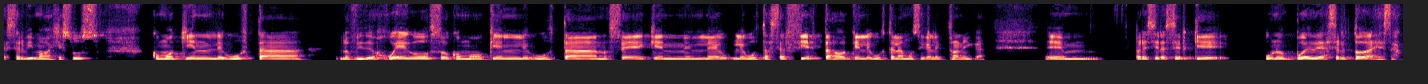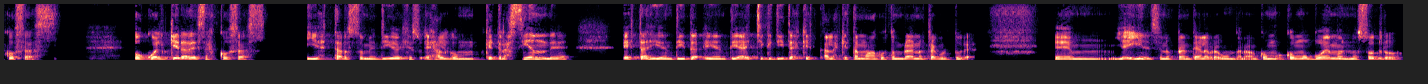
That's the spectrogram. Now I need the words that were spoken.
servimos a Jesús como a quien le gusta los videojuegos o como quien le gusta, no sé, quien le, gusta hacer fiestas o quien le gusta la música electrónica. Em, pareciera ser que uno puede hacer todas esas cosas o cualquiera de esas cosas y estar sometido a Jesús es algo que trasciende estas identidades chiquititas que, a las que estamos acostumbrados en nuestra cultura. Em, y ahí se nos plantea la pregunta, ¿no? ¿Cómo, ¿Cómo podemos nosotros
